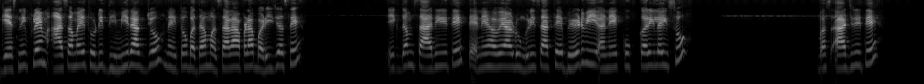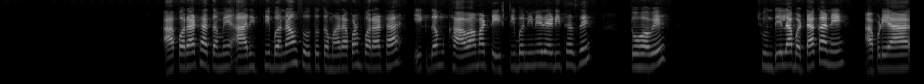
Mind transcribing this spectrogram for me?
ગેસની ફ્લેમ આ સમયે થોડી ધીમી રાખજો, નહીં તો બધા મસાલા આપણા બળી જશે. એકદમ સારી રીતે તેને હવે આ ડુંગળી સાથે ભેળવી અને કૂક કરી લઈશું. બસ આ જ રીતે. આ પરાઠા તમે આ રીતથી બનાવશો તો તમારા પણ પરાઠા એકદમ ખાવામાં ટેસ્ટી બનીને રેડી થશે. તો હવે છુંદેલા બટાકાને આપણે આ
